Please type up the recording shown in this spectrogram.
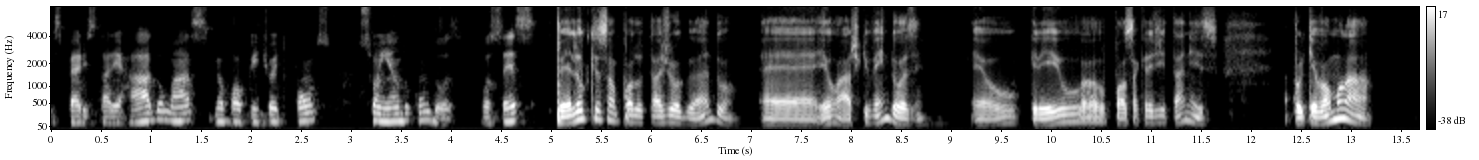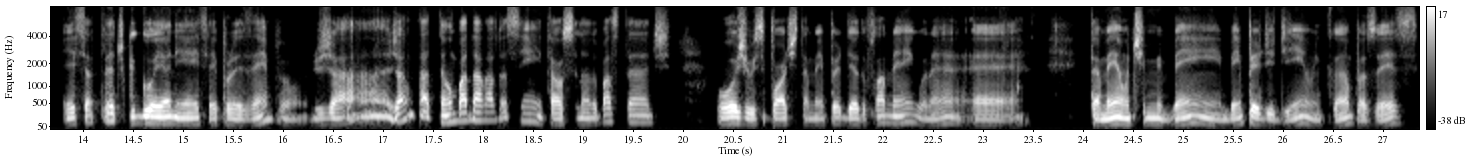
Espero estar errado, mas meu palpite oito pontos, sonhando com 12. Vocês? Pelo que o São Paulo está jogando, é, eu acho que vem 12. Eu creio, eu posso acreditar nisso. Porque vamos lá, esse Atlético Goianiense aí, por exemplo, já, já não tá tão badalado assim, tá oscilando bastante. Hoje o esporte também perdeu do Flamengo, né? É, também é um time bem, bem perdidinho em campo, às vezes.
